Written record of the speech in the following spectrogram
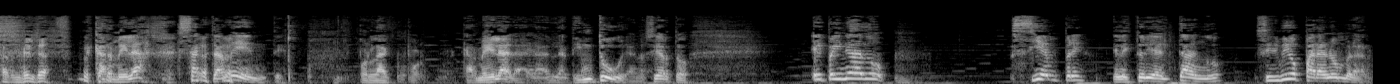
Carmelas. Carmelazo, exactamente. Por la por Carmela, la, la- la tintura, ¿no es cierto? El peinado, siempre en la historia del tango, sirvió para nombrar,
